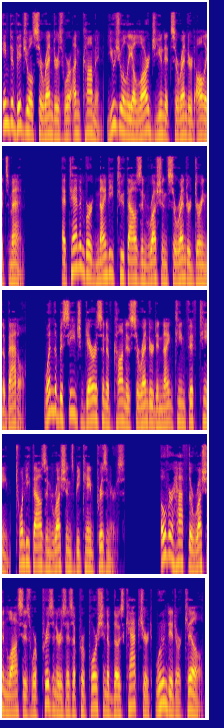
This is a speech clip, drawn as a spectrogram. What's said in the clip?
Individual surrenders were uncommon, usually a large unit surrendered all its men. At Tannenberg 92,000 Russians surrendered during the battle. When the besieged garrison of Kaunas surrendered in 1915, 20,000 Russians became prisoners. Over half the Russian losses were prisoners as a proportion of those captured, wounded or killed.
